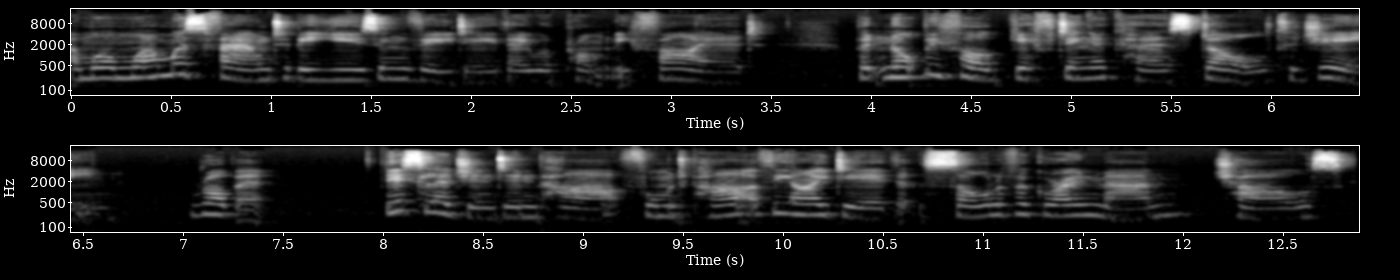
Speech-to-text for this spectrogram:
and when one was found to be using voodoo, they were promptly fired, but not before gifting a cursed doll to Gene, Robert. This legend, in part, formed part of the idea that the soul of a grown man, Charles,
